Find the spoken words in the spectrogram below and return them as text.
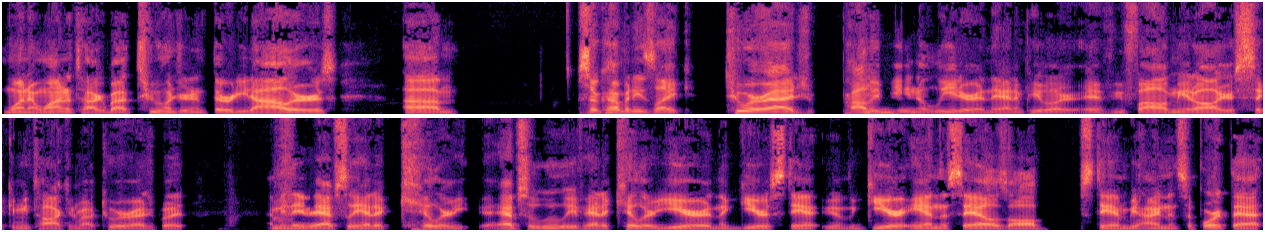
one I want to talk about two hundred and thirty dollars. Um, so companies like Tour Edge probably Mhm. being a leader in that, and people are if you follow me at all, you're sick of me talking about Tour Edge, but I mean they've absolutely had a killer, absolutely have had a killer year, and the gear stand, you know, the gear and the sales all stand behind and support that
